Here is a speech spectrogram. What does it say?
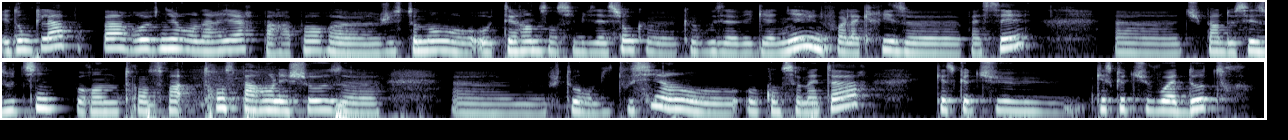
Et donc là, pour pas revenir en arrière par rapport euh, justement au, terrain de sensibilisation que, que vous avez gagné une fois la crise euh, passée, euh, tu parles de ces outils pour rendre transparent les choses. Euh, plutôt en B2C, hein, aux, consommateurs. Qu'est-ce que tu, qu'est-ce que tu vois d'autre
